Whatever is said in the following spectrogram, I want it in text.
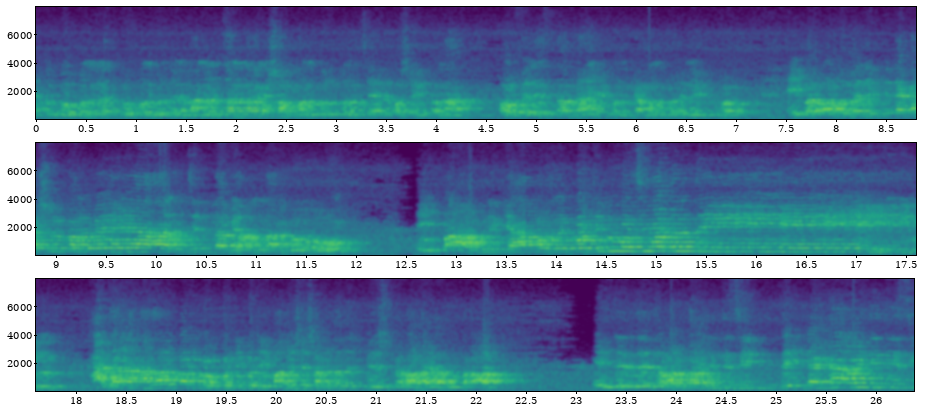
এত গোপন গোপন করে মানুষ জানলে আমাকে সম্মান করতো না, চেয়ারে বসাইতো না। ও ফেরেশতা ভাই, এখন কেমন করে লিখব এইবার অটোমেটিকলি দেখা শুরু করবে, আর চিল্লাবে আল্লাহ পাপগুলি কে আমাদের কঠিন মুসিবতের দিন? হাজার হাজার লক্ষ কোটি কোটি মানুষের সামনে তাদের পেশ করা হয় আল্লাহ। এই যে যে জবাব আমি দিতেছি এই লেখা আমি দিতেছি,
